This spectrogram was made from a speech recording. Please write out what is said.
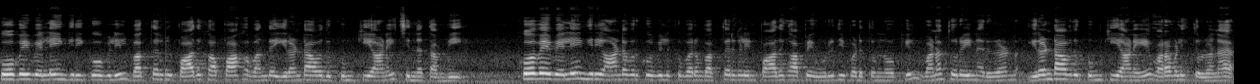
கோவை வெள்ளையங்கிரி கோவிலில் பக்தர்கள் பாதுகாப்பாக வந்த இரண்டாவது கும்கி யானை சின்னத்தம்பி கோவை வெள்ளையங்கிரி ஆண்டவர் கோவிலுக்கு வரும் பக்தர்களின் பாதுகாப்பை உறுதிப்படுத்தும் நோக்கில் வனத்துறையினர் இரண்ட- இரண்டாவது கும்கி யானையை வரவழைத்துள்ளனர்.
